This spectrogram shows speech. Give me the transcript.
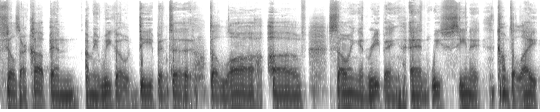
fills our cup. And I mean, we go deep into the law of sowing and reaping. And we've seen it come to light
